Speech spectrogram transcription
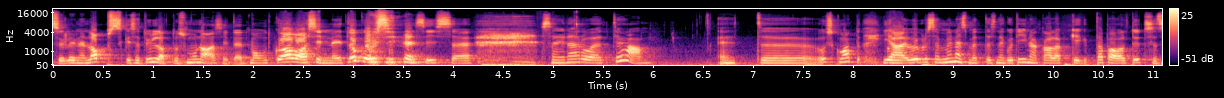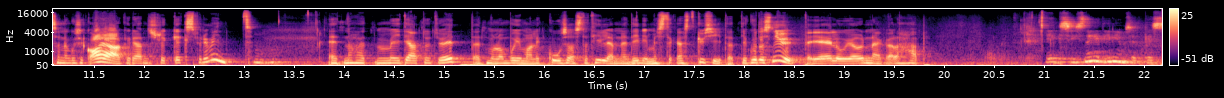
selline laps keset üllatusmunasid, et ma muudkui avasin neid lugusid ja siis äh, sain aru, et jaa et uh, uskumatu ja võib-olla see mõnes mõttes nagu Tiina Kaalapki tabavalt ütles, et see on nagu sihuke ajakirjanduslik eksperiment mm. -hmm et noh, et me ei teadnud ju ette, et mul on võimalik kuus aastat hiljem nende inimeste käest küsida, et ja kuidas nüüd teie elu ja õnnega läheb ehk siis need inimesed, kes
